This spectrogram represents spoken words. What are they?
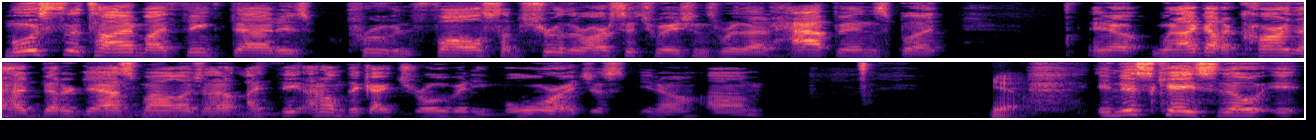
most of the time, I think that is proven false. I'm sure there are situations where that happens, but you know, when I got a car that had better gas mileage, I, I think I don't think I drove any more. I just, you know, um, yeah. In this case, though, it,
